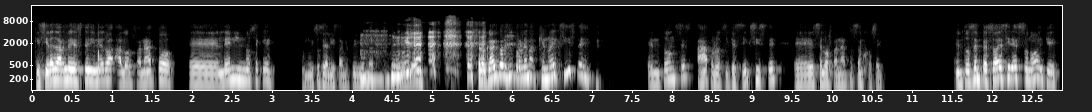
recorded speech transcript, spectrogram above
Quisiera darle este dinero al orfanato Lenin, no sé qué. Muy socialista, me estoy viendo. pero ¿cuál es el problema? Que no existe. Entonces, ah, pero sí que sí existe, es el orfanato San José. Entonces empezó a decir eso, ¿no? Y que,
